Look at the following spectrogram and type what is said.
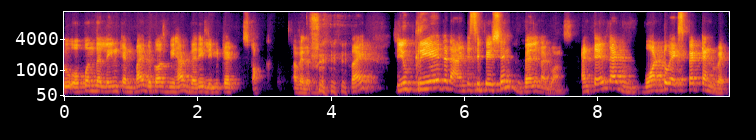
to open the link and buy because we have very limited stock available right so you create that anticipation well in advance and tell that what to expect and when.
